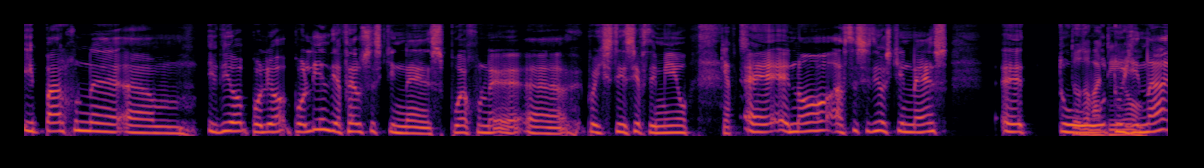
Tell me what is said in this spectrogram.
Υπάρχουν οι δύο πολύ, πολύ ενδιαφέρουσες σκηνές που, έχουν, που έχει στήσει ευθυμίου ενώ αυτές οι δύο σκηνές του, του, γυνά,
